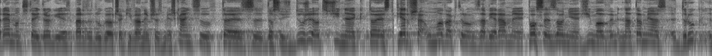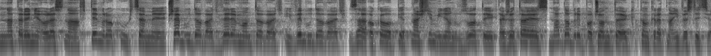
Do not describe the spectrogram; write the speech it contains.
Remont tej drogi jest bardzo długo oczekiwany przez mieszkańców. To jest y, dosyć duży odcinek. To jest pierwsza umowa, którą zawieramy po sezonie zimowym. Natomiast dróg na terenie Olesna w tym roku chcemy przebudować, wyremontować i wybudować za około 15 milionów złotych. Także to jest na dobry początek konkretna inwestycja.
